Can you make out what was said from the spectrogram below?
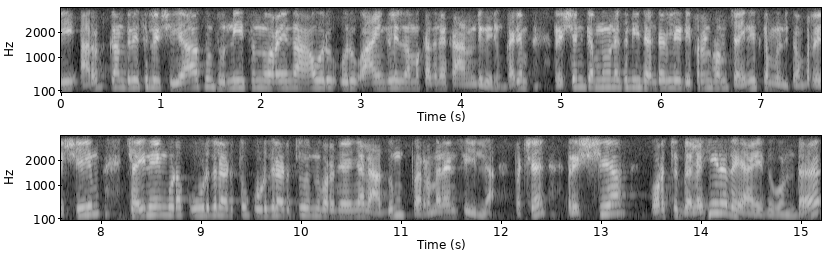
ഈ അറബ് കൺട്രീസിൽ ഷിയാസും സുന്നീസും എന്ന് പറയുന്ന ആ ഒരു ഒരു ആംഗിളിൽ നമുക്ക് അതിനെ കാണേണ്ടി വരും. കാര്യം റഷ്യൻ കമ്മ്യൂണിസം ഈ centrally different from Chinese communism അപ്പൊ റഷ്യയും ചൈനയും കൂടെ കൂടുതൽ അടുത്തു കൂടുതൽ അടുത്തു എന്ന് പറഞ്ഞു കഴിഞ്ഞാൽ അതും പെർമനൻസി ഇല്ല. പക്ഷെ റഷ്യ കുറച്ച് ബലഹീനതയായതുകൊണ്ട്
